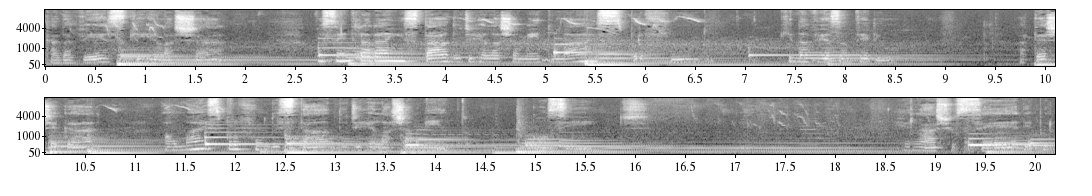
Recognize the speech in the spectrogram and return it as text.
Cada vez que relaxar, você entrará em estado de relaxamento mais profundo que na vez anterior, até chegar ao mais profundo estado de relaxamento consciente. Relaxe o cérebro,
